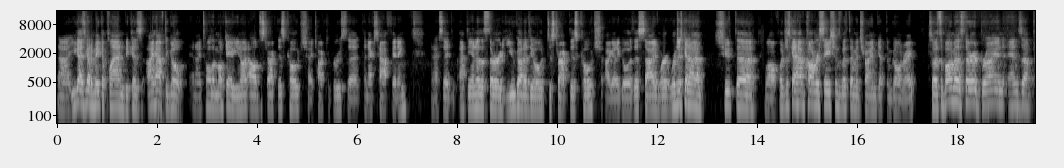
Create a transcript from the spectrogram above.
uh, you guys got to make a plan because I have to go. And I told him, okay, you know what? I'll distract this coach. I talked to Bruce the, the next half inning. And I said, at the end of the third, you got to do distract this coach. I got to go to this side. We're, we're just going to shoot the, well, we're just going to have conversations with them and try and get them going, right? So it's the bottom of the third. Brian ends up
